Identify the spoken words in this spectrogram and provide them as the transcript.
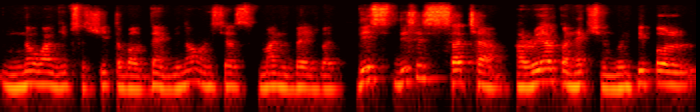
no one gives a shit about them. You know, it's just money based. But this this is such a, a real connection when people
